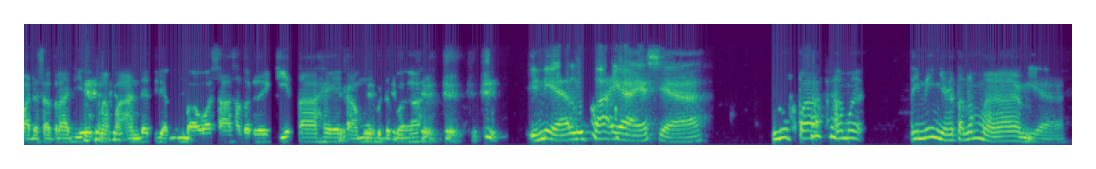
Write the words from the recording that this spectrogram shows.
pada saat radio kenapa Anda tidak membawa salah satu dari kita? Hei, kamu berdebat. Ini ya, lupa ya, Es ya. Lupa sama ininya tanaman. Iya.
